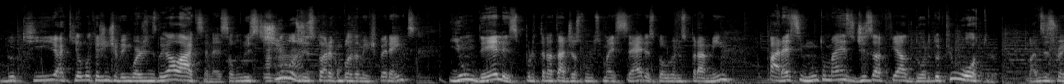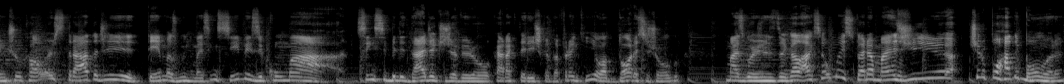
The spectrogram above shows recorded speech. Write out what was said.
do que aquilo que a gente vê em Guardiões da Galáxia, né? São estilos uhum. de história completamente diferentes. E um deles, por tratar de assuntos mais sérios, pelo menos para mim, parece muito mais desafiador do que o outro. Mas Strange True Colors trata de temas muito mais sensíveis e com uma sensibilidade que já virou característica da franquia. Eu adoro esse jogo. Mas Guardians da Galáxia é uma história mais de tiro, porrada e bomba, né?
